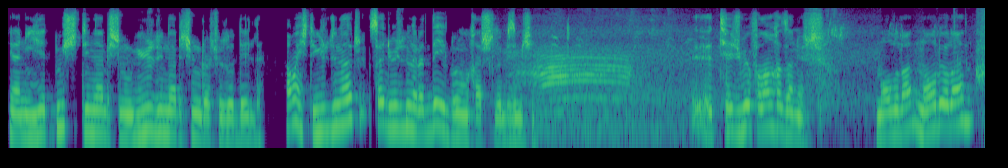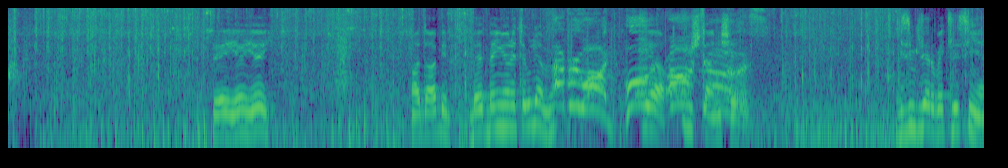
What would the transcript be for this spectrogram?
Yani 70 dinar için 100 dinar için uğraşıyoruz o değil de. Ama işte 100 dinar sadece 100 lira değil bunun karşılığı bizim için. Ee, tecrübe falan kazanıyoruz. Ne oldu lan? Ne oluyor lan? Hey hey hey. Hadi abim. Ben, ben yönetebiliyor muyum? Ya, on üç tane şey. Bizimkiler beklesin ya.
